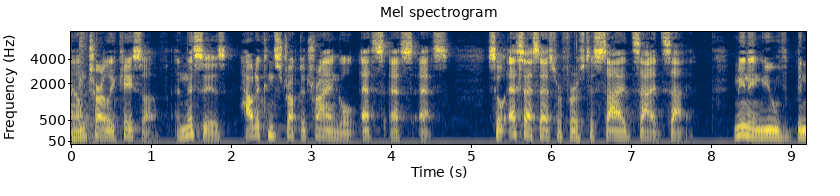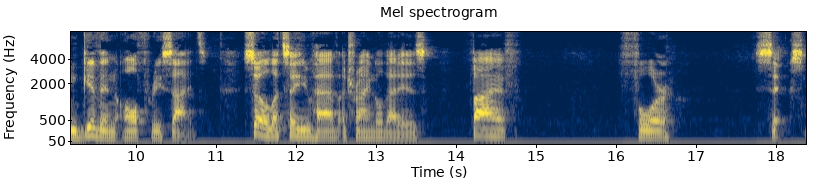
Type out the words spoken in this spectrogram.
I'm Charlie Kasov, and this is How to Construct a Triangle SSS. So SSS refers to side, side, side, meaning you've been given all three sides. So let's say you have a triangle that is 5, 4, 6.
